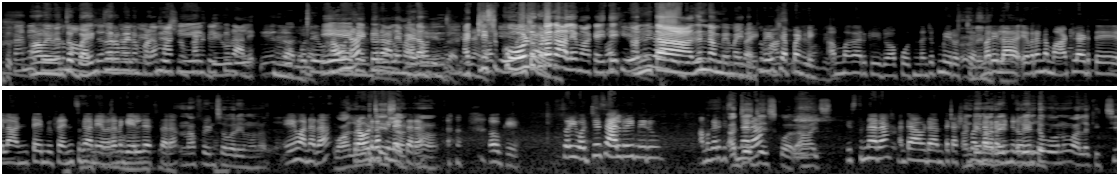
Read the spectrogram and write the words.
ఆ బట్టలన్నీ పరిస్థితి పడేసేటోళ్ళు. రావద్దు కానీ ఆ, మేము దేవుడు ఎంతో భయంకరమైన రాలే. మేడం. అట్లీస్ట్ కోల్డ్ కూడా. కాలే మాకైతే. అంత. అది ఉన్నాం మేమైతే మీరు చెప్పండి. అమ్మగారికి జాబ్ పోతుందని చెప్పి మీరు వచ్చారు. మరి ఇలా ఎవరైనా మాట్లాడితే ఇలా అంటే మీ ఫ్రెండ్స్ గానీ ఎవరైనా గేల్ చేస్తారా? నా ఫ్రెండ్స్ ఎవరు ఏమన్నారు? ఏమన్నారా? ప్రౌడ్గా ఫీల్ చేస్తారు. అవుతారా? ఓకే సో ఈ వచ్చే శాలరీ మీరు అమ్మగారికి ఇస్తున్నారా? ఇస్తున్నారా? అంటే ఆవిడ అంత కష్టపడ్డారు రెంట్ రోజులు. పోను వాళ్ళకి ఇచ్చి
